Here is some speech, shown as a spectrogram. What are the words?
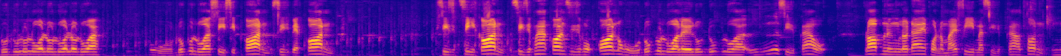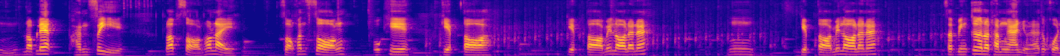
ดูดูรัวๆรัวๆรัวโอ้โหดูรัวสี่สิบก้อนสี่สิบเอ็ดก้อนสี่สิบสี่ก้อนสี่สิบห้าก้อนสี่สิบหกก้อนโอ้โหดูรัวเลยดูรัวเออสี่สิบเก้ารอบหนึ่งเราได้ผลไม้ฟรีมาสี่สิบเก้าต้นรอบแรกพันสี่รอบสองเท่าไหร่สองพันสองโอเค เก็บต่อ เก็บต่อไม่รอแล้วนะ อืม เก็บต่อไม่รอแล้วนะ สปริงเกอร์เราทำงานอยู่นะทุกคน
